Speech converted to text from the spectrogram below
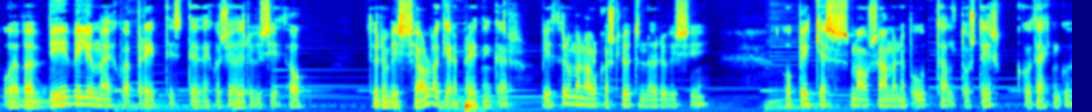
og ef við viljum að eitthvað breytist eða eitthvað sé öðruvísi þá þurfum við sjálf að gera breytingar. Við þurfum að nálgast hlutin öðruvísi og byggja smá saman upp úttald og styrk og þekkingu.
